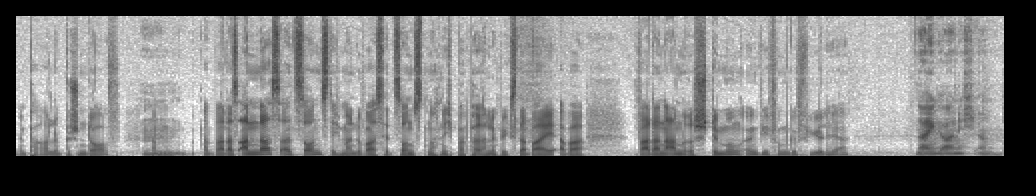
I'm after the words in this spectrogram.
im paralympischen Dorf? Mhm. Ähm, war das anders als sonst? Ich meine, du warst jetzt sonst noch nicht bei Paralympics dabei, aber war da eine andere Stimmung irgendwie vom Gefühl her? Nein, gar nicht. Ähm,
